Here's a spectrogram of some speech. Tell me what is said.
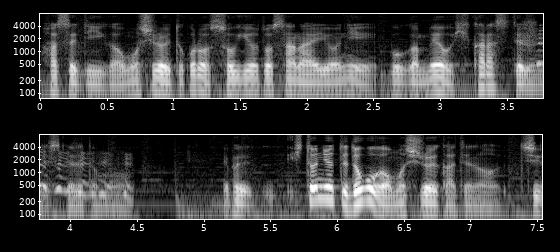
ハセディが面白いところをそぎ落とさないように僕が目を光らせてるんですけれども やっぱり人によってどこが面白いかっていうのは違い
